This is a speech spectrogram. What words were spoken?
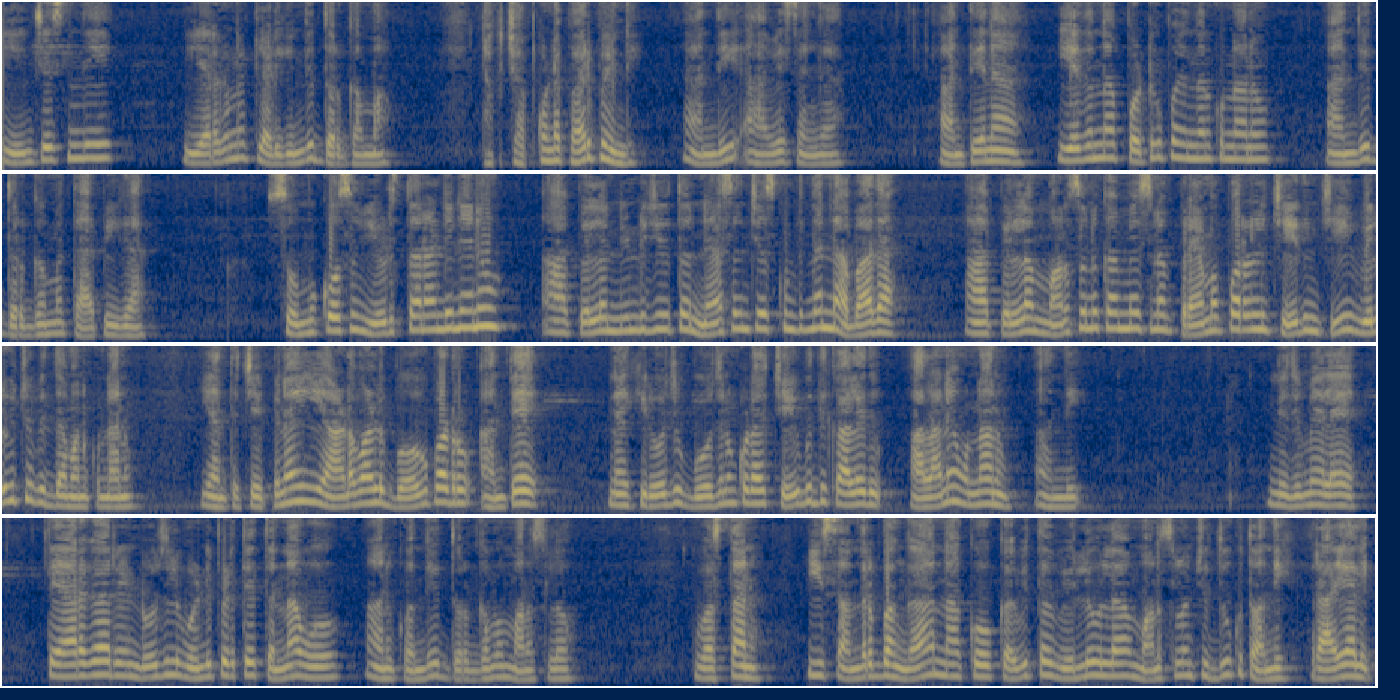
ఏం చేసింది? ఎరగనట్లు అడిగింది దుర్గమ్మ. నాకు చెప్పకుండా పారిపోయింది అంది ఆవేశంగా. అంతేనా ఏదన్నా పట్టుకుపోయిందనుకున్నాను అంది దుర్గమ్మ తాపీగా. సొమ్ము కోసం ఏడుస్తానండి నేను ఆ పిల్ల నిండు జీవితం నాశనం చేసుకుంటుందని నా బాధ. ఆ పిల్ల మనసును కమ్మేసిన ప్రేమ పొరల్ని ఛేదించి వెలుగు చూపిద్దామనుకున్నాను. ఎంత చెప్పినా ఈ ఆడవాళ్ళు బాగుపడరు అంతే. నాకు ఈరోజు భోజనం కూడా చేయబుద్ధి కాలేదు. అలానే ఉన్నాను అంది. నిజమేలే తేరగా రెండు రోజులు వండి పెడితే తిన్నావు అనుకుంది దుర్గమ్మ మనసులో. వస్తాను. ఈ సందర్భంగా నాకు కవిత వెల్లువలా మనసులోంచి దూకుతోంది. రాయాలి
